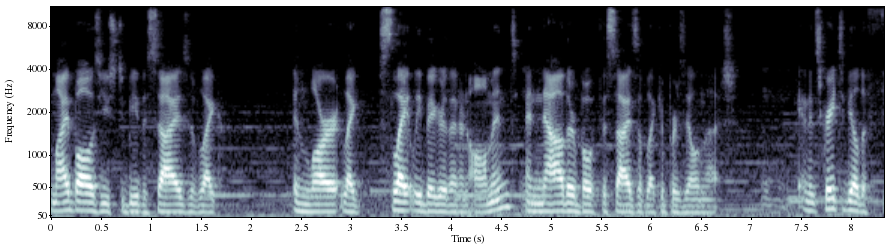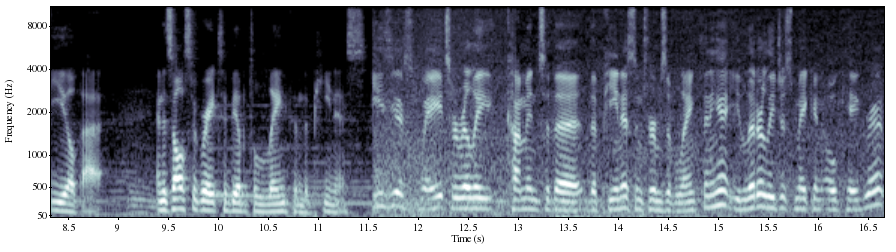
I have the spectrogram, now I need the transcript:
My balls used to be the size of like enlarged, like slightly bigger than an almond, and now they're both the size of like a Brazil nut. Mm-hmm. And it's great to be able to feel that. And it's also great to be able to lengthen the penis. Easiest way to really come into the, the penis in terms of lengthening it, you literally just make an OK grip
